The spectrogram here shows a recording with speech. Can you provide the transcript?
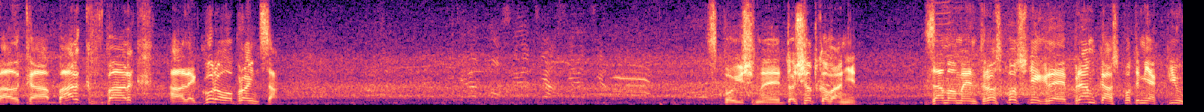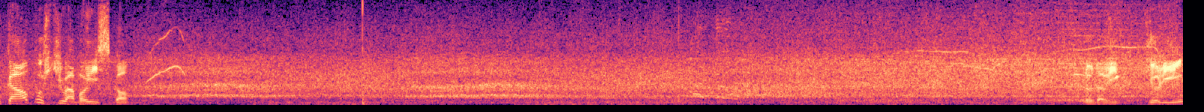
Walka bark w bark, ale górą obrońca. Spójrzmy, dośrodkowanie. Za moment rozpocznie grę bramkarz po tym, jak piłka opuściła boisko. Ludowik Juli.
